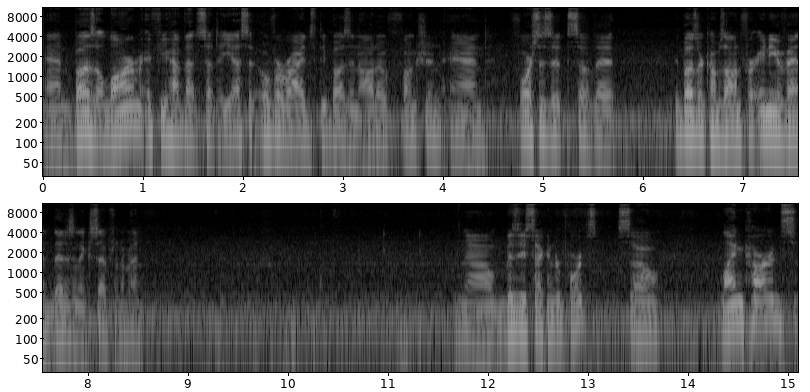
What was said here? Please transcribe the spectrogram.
And buzz alarm, if you have that set to yes, it overrides the buzz in auto function and forces it so that the buzzer comes on for any event that is an exception event. Now, busy second reports. So line cards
